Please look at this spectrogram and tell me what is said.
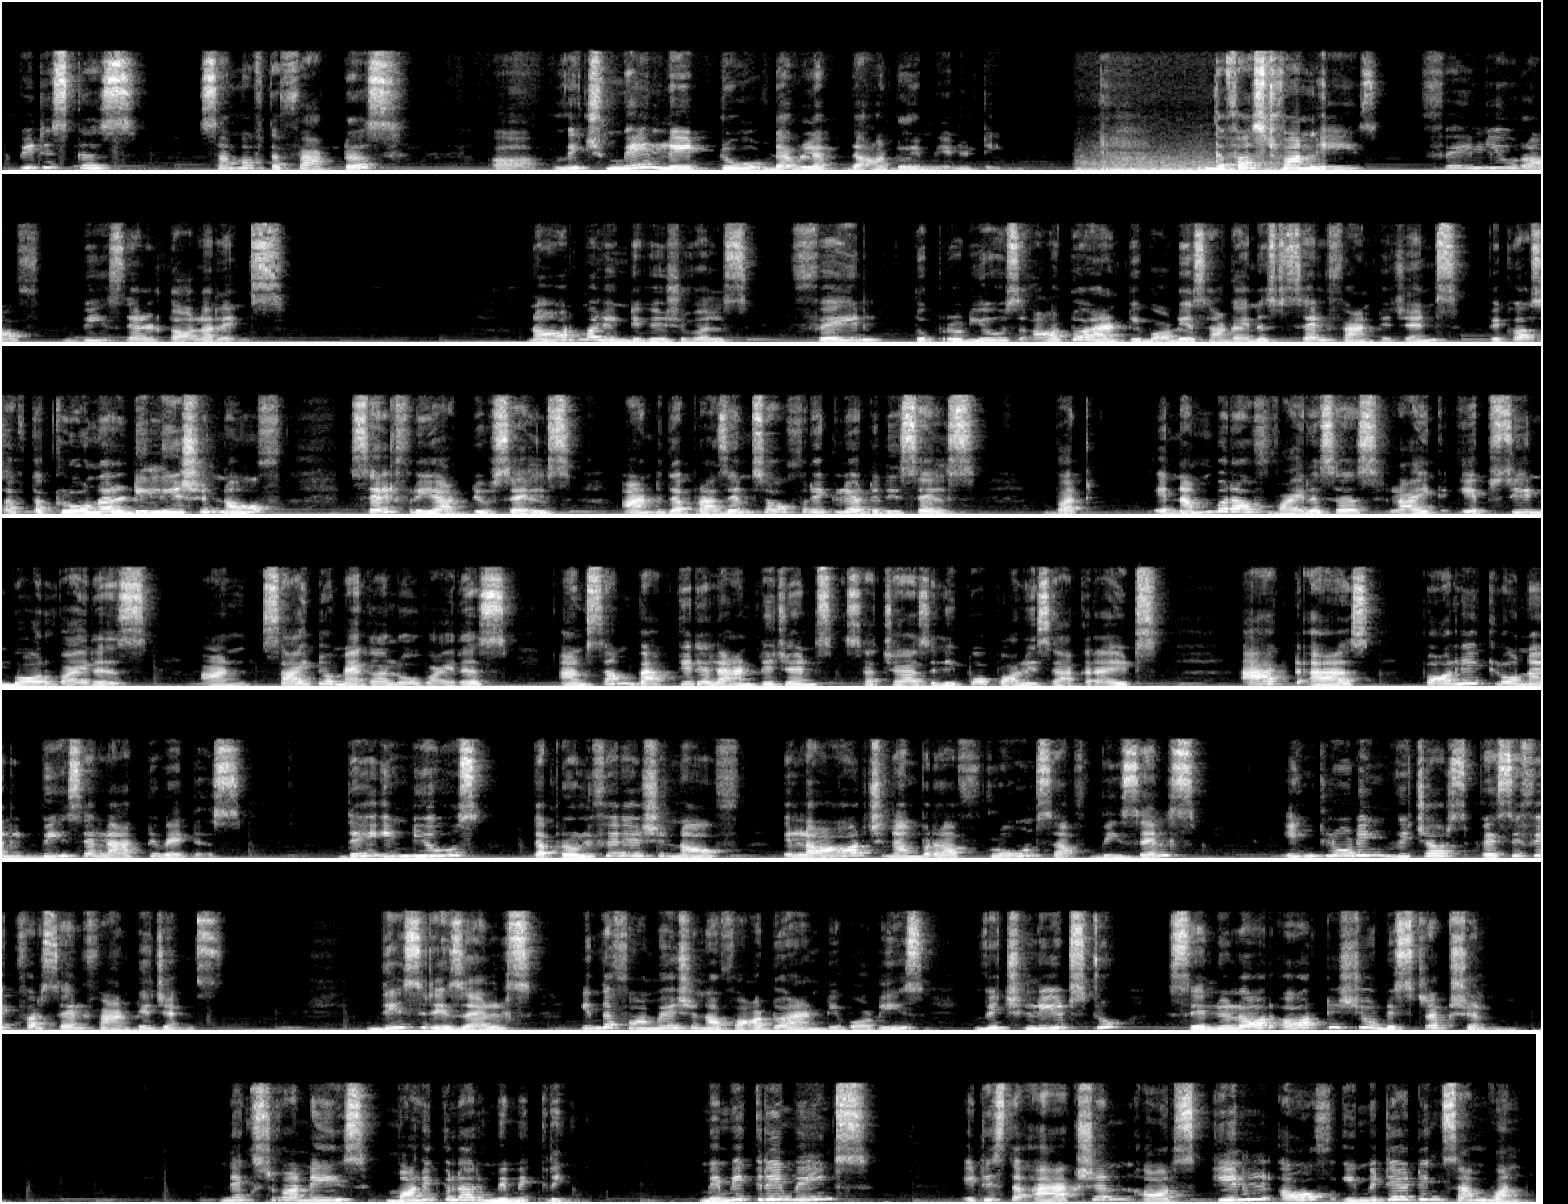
We discuss some of the factors uh, which may lead to develop the autoimmunity. The first one is failure of B cell tolerance. Normal individuals fail to produce autoantibodies against self antigens because of the clonal deletion of self reactive cells and the presence of regulatory cells. But a number of viruses like Epstein Barr virus and cytomegalovirus and some bacterial antigens such as lipopolysaccharides act as polyclonal B cell activators. They induce the proliferation of a large number of clones of B cells, including which are specific for self antigens. This results in the formation of autoantibodies, which leads to cellular or tissue destruction. Next one is molecular mimicry. Mimicry means it is the action or skill of imitating someone.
